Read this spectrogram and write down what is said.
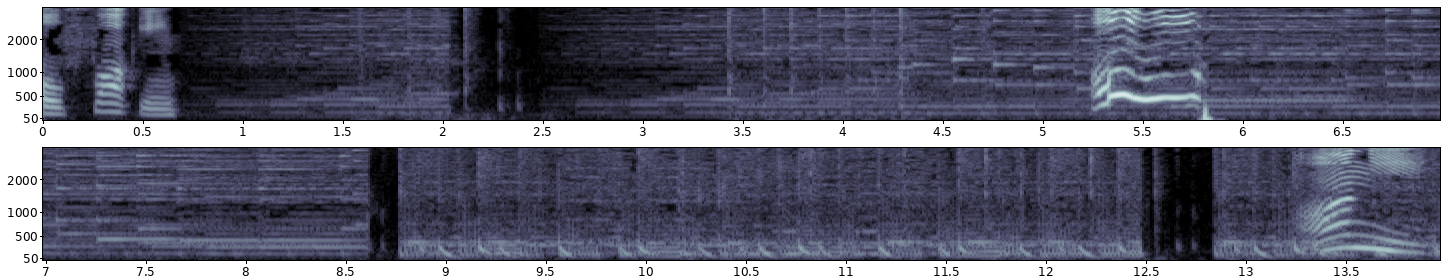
Oh, fucking. Oh! Ani.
